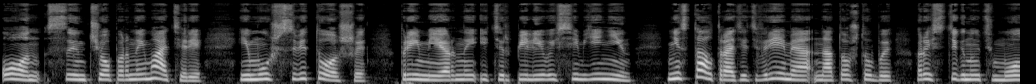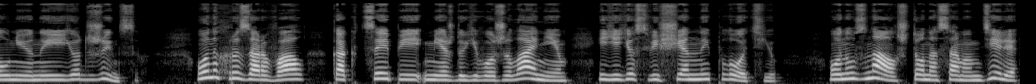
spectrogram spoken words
Он, сын чопорной матери и муж святоши, примерный и терпеливый семьянин, не стал тратить время на то, чтобы расстегнуть молнию на ее джинсах. Он их разорвал, как цепи между его желанием и ее священной плотью. Он узнал, что на самом деле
